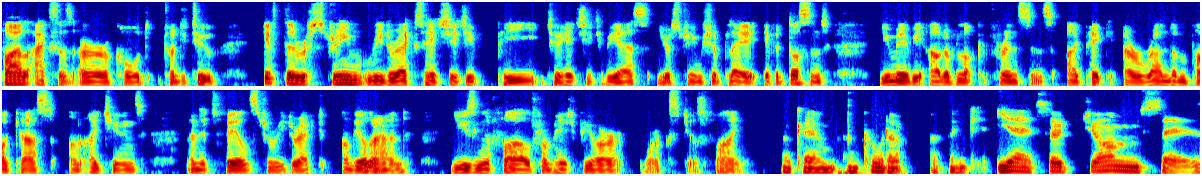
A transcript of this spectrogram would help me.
File access error code 22. If the stream redirects HTTP to HTTPS, your stream should play. If it doesn't, you may be out of luck. For instance, I pick a random podcast on iTunes and it fails to redirect. On the other hand, using a file from HPR works just fine. Okay, I'm, I'm caught up, I think. Yeah, so John says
